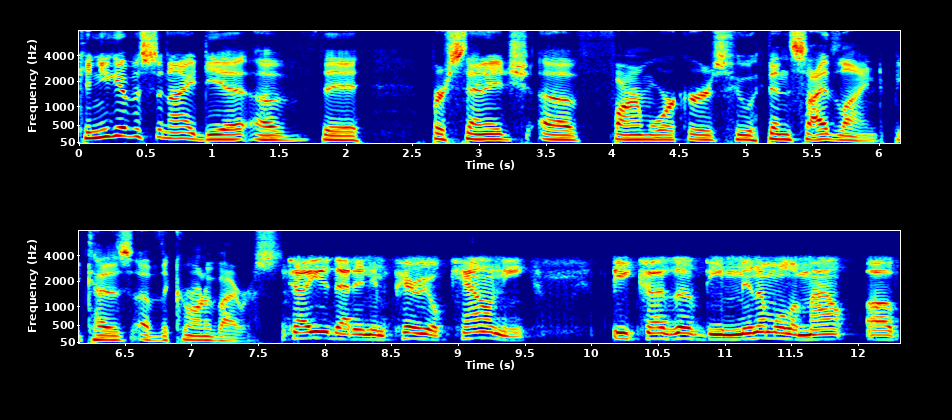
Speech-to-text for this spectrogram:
Can you give us an idea of the percentage of farm workers who have been sidelined because of the coronavirus? I'll tell you that in Imperial County, because of the minimal amount of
